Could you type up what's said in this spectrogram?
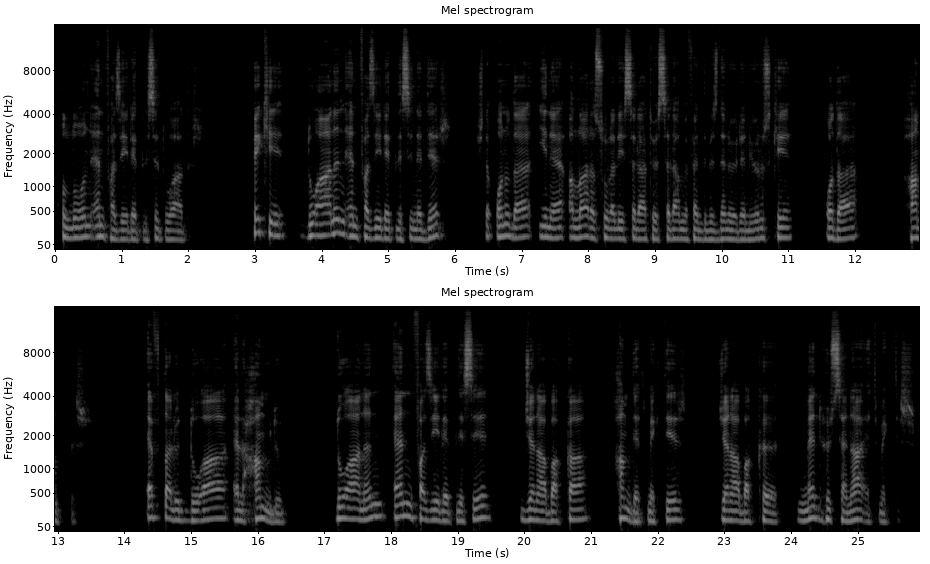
Kulluğun en faziletlisi duadır. Peki duanın en faziletlisi nedir? İşte onu da yine Allah Resulü Aleyhisselatü Vesselam Efendimiz'den öğreniyoruz ki o da hamddır. Eftalü dua elhamdü. Duanın en faziletlisi Cenab-ı Hakk'a hamd etmektir. Cenab-ı Hakk'ı medhü sena etmektir.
